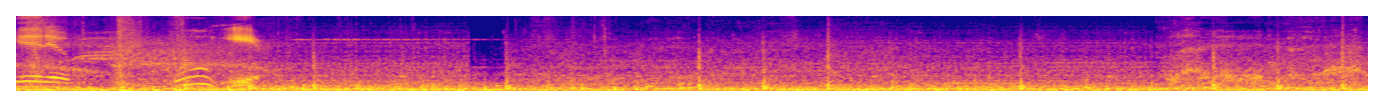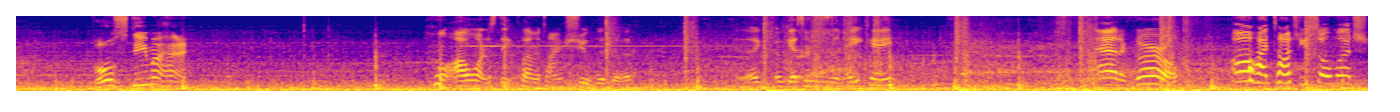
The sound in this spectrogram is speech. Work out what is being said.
Get him. Ooh, yeah. Full steam ahead. Well, I want to see Clementine shoot with a. I'm guessing this is an AK. Add a girl. Oh, I taught you so much.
